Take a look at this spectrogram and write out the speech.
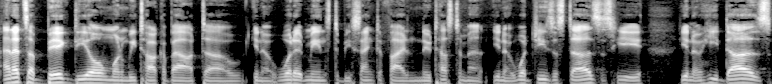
and it's a big deal when we talk about uh, you know what it means to be sanctified in the New Testament. You know what Jesus does is he you know he does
